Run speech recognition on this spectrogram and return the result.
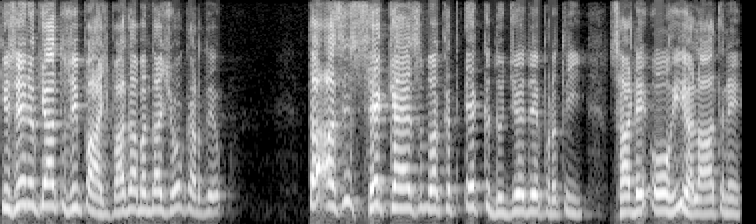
ਕਿਸੇ ਨੂੰ ਕਿਹਾ ਤੁਸੀਂ ਭਾਜਪਾ ਦਾ ਬੰਦਾ ਸ਼ੋਅ ਕਰਦੇ ਹੋ। ਤਾਂ ਅਸੀਂ ਸਿੱਖ ਐ ਇਸ ਵਕਤ ਇੱਕ ਦੂਜੇ ਦੇ ਪ੍ਰਤੀ ਸਾਡੇ ਉਹੀ ਹਾਲਾਤ ਨੇ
